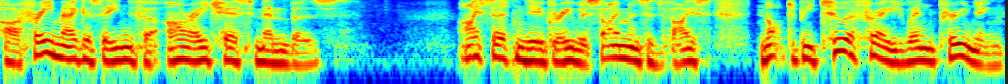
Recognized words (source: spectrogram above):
our free magazine for RHS members. I certainly agree with Simon's advice not to be too afraid when pruning.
